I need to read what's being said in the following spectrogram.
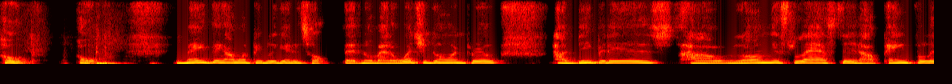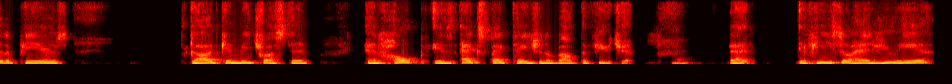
Hope. Hope. The main thing I want people to get is hope that no matter what you're going through, how deep it is, how long it's lasted, how painful it appears, God can be trusted, and hope is expectation about the future. Yeah. That if He still has you here,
